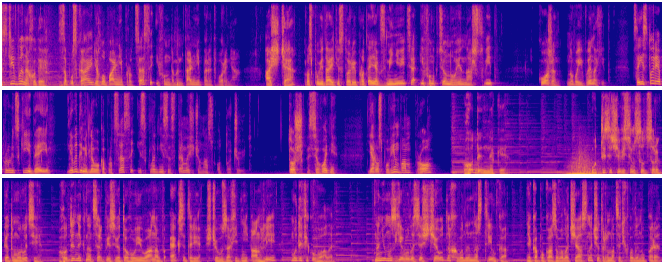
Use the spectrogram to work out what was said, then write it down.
Прості винаходи запускають глобальні процеси і фундаментальні перетворення. А ще розповідають історію про те, як змінюється і функціонує наш світ. Кожен новий винахід це історія про людські ідеї, невидимі для ока процеси і складні системи, що нас оточують. Тож сьогодні я розповім вам про годинники. У 1845 році годинник на церкві святого Іоанна в Ексетері, що у Західній Англії, модифікували. На ньому з'явилася ще одна хвилинна стрілка, яка показувала час на 14 хвилин уперед.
